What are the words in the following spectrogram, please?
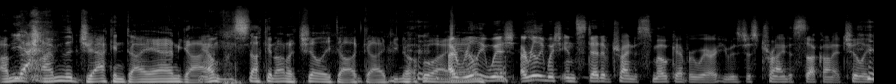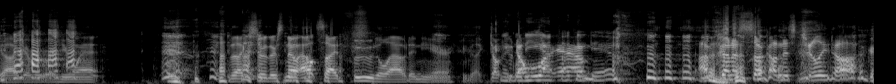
I'm Yeah. the, I'm the Jack and Diane guy. I'm sucking on a chili dog guy. Do you know who I, I am? I really wish I really wish instead of trying to smoke everywhere, he was just trying to suck on a chili dog everywhere he went. Be like, sir, there's no outside food allowed in here. He'd be like, don't Like, you know are who you I gonna fucking am? do? I'm gonna suck on this chili dog.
